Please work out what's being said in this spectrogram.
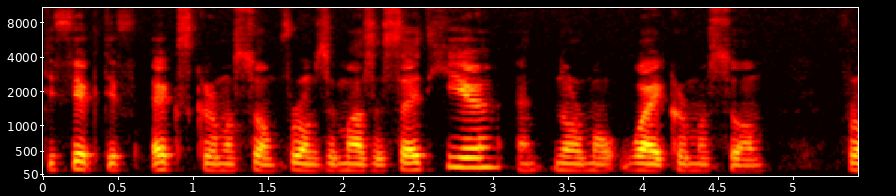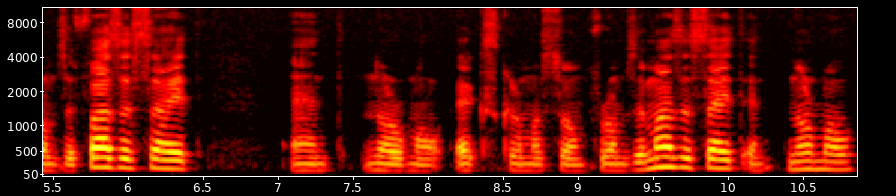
defective X chromosome from the mother side here, and normal Y chromosome from the father side, and normal X chromosome from the mother side, and normal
